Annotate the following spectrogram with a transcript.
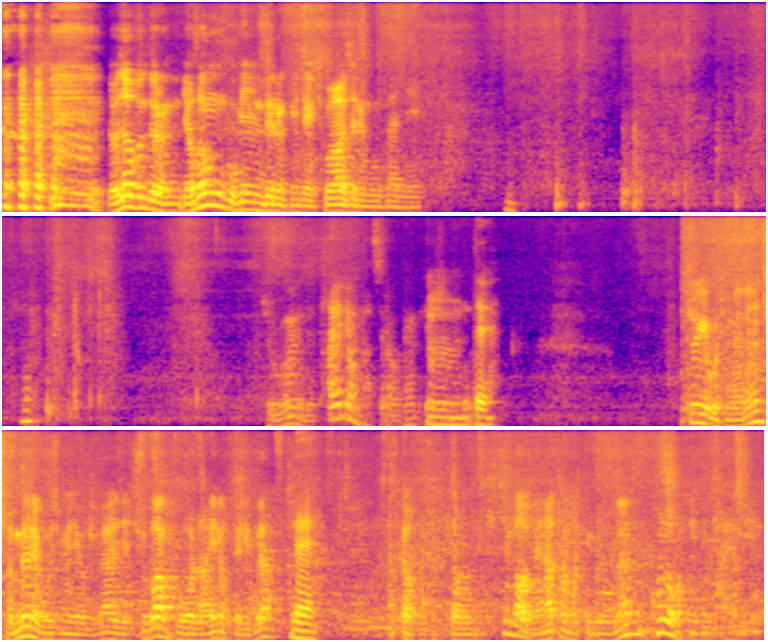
여자분들은 여성 고객님들은 굉장히 좋아하시는 공간이에요. 이쪽은 이제 타일형 바스라고 생각해요. 음, 네. 이쪽에 보시면은 전면에 보시면 여기가 이제 주방 도어 라인업들이고요. 네. 아까 보셨던 키친바우 맨하탄 같은 경우는 컬러가 굉장히 다양해요.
